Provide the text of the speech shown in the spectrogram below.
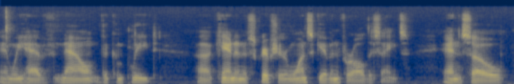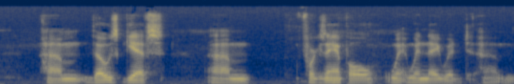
and we have now the complete uh, canon of Scripture once given for all the saints. And so, um, those gifts um, for example, when, when they would um,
